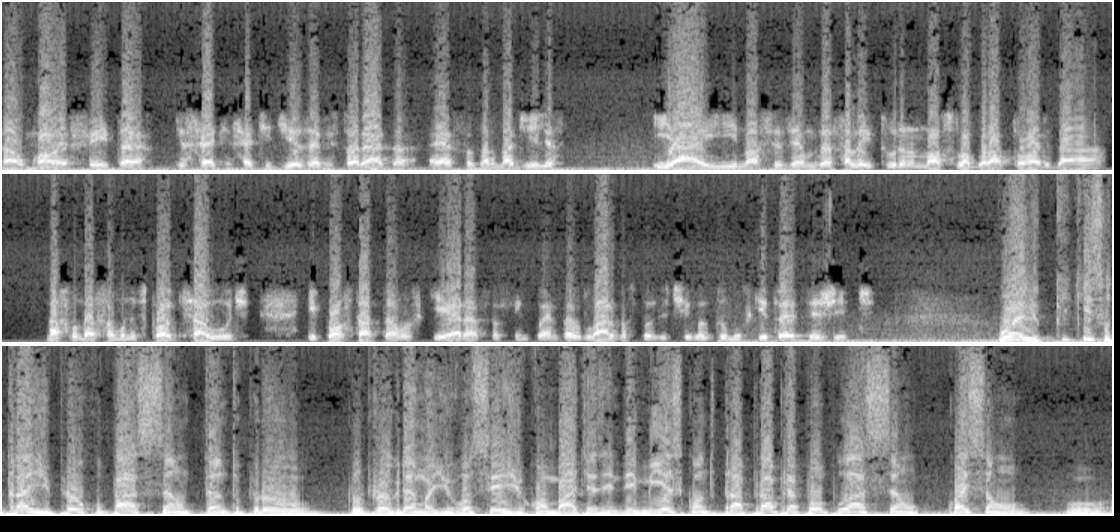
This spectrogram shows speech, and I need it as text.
ao qual é feita de sete em sete dias é vistoriada essas armadilhas. E aí nós fizemos essa leitura no nosso laboratório da, da Fundação Municipal de Saúde e constatamos que eram essas 50 larvas positivas do mosquito Aedes aegypti. Olha, o que, que, isso traz de preocupação tanto para o pro programa de vocês de combate às endemias quanto para a própria população? Quais são o,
